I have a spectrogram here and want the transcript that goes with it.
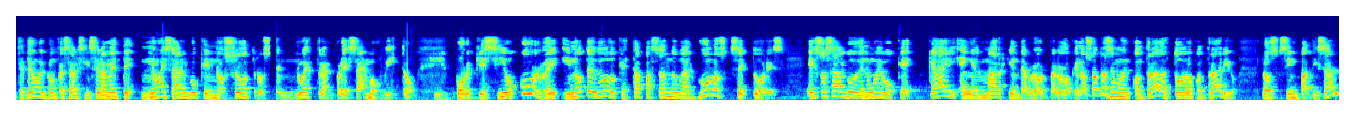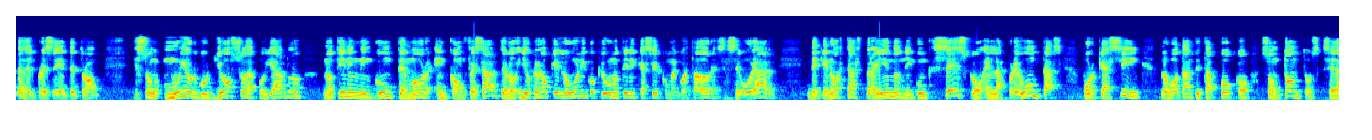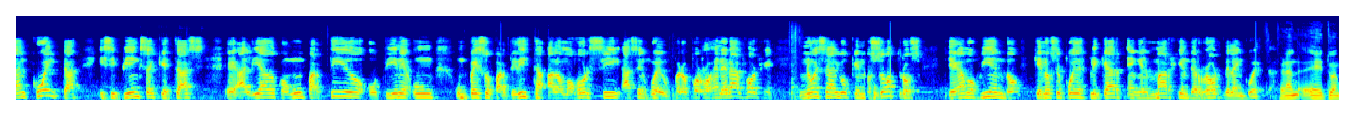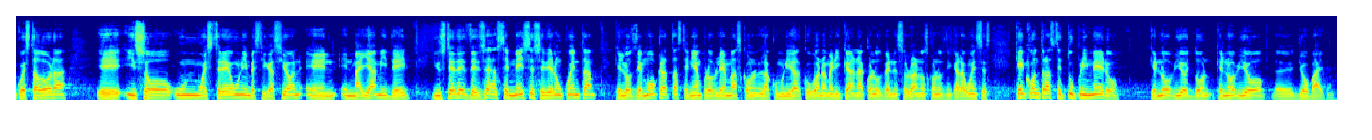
Te tengo que confesar, sinceramente, no es algo que nosotros en nuestra empresa hemos visto, porque si ocurre, y no te dudo que está pasando en algunos sectores, eso es algo de nuevo que cae en el margen de error, pero lo que nosotros hemos encontrado es todo lo contrario. Los simpatizantes del presidente Trump son muy orgullosos de apoyarlo, no tienen ningún temor en confesártelo. Yo creo que lo único que uno tiene que hacer como encuestador es asegurar de que no estás trayendo ningún sesgo en las preguntas, porque así los votantes tampoco son tontos, se dan cuenta y si piensan que estás eh, aliado con un partido o tiene un, peso partidista, a lo mejor sí hacen juegos, pero por lo general, Jorge, no es algo que nosotros llegamos viendo que no se puede explicar en el margen de error de la encuesta. Fernando, eh, tu encuestadora eh, hizo un muestreo, una investigación en, Miami-Dade y ustedes desde hace meses se dieron cuenta que los demócratas tenían problemas con la comunidad cubanoamericana, con los venezolanos, con los nicaragüenses. ¿Qué encontraste tú primero que no vio, que no vio eh, Joe Biden?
